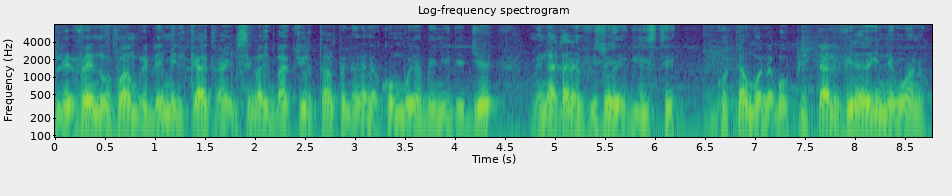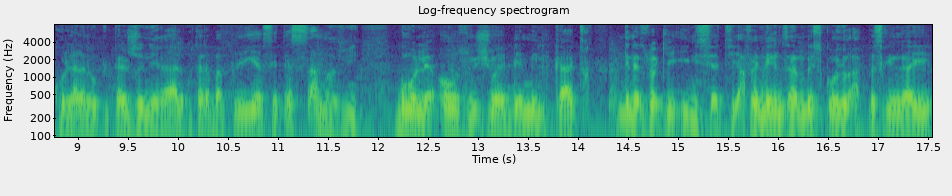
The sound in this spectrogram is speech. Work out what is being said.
Le 20 novembre 2004 ayebisi ngai bature temple na ngai na nkombo ya béni de dieu me naka na vision ya église te kotambola na bahôpital vie nazalaki ndenge wana kolala na hôpital général kotala baprière c'était ça ma vie. Bongo le 11 juin 2004 nde nazwaki initiative enfin ndenge nzambe sikoyo apesaki ngai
